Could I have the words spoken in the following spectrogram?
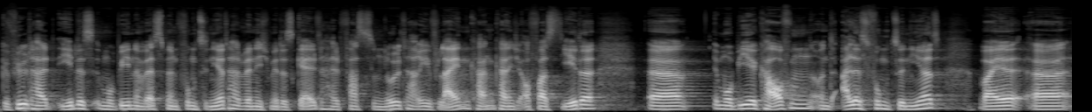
gefühlt halt jedes Immobilieninvestment funktioniert hat. Wenn ich mir das Geld halt fast zum Nulltarif leihen kann, kann ich auch fast jede äh, Immobilie kaufen und alles funktioniert weil äh,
